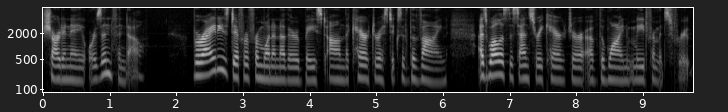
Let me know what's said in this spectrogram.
Chardonnay, or Zinfandel. Varieties differ from one another based on the characteristics of the vine, as well as the sensory character of the wine made from its fruit.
